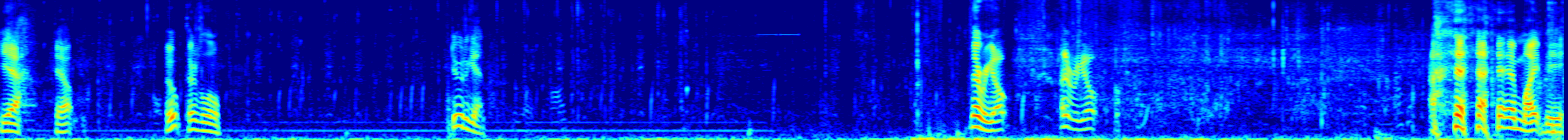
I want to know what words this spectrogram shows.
The yeah. Yep. Oop, there's a little. Do it again. There we go. There we go. it might be.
